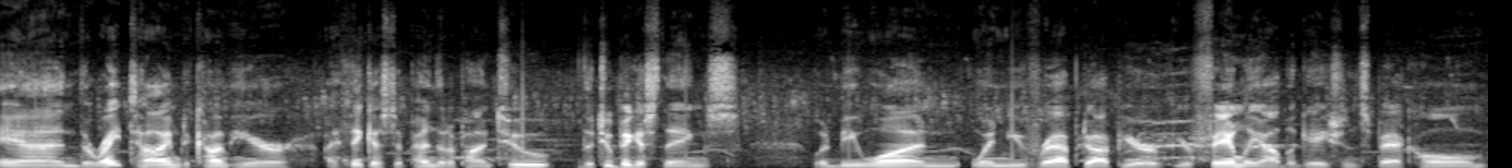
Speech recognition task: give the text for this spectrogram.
and the right time to come here, I think, is dependent upon two the two biggest things would be one when you've wrapped up your your family obligations back home.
